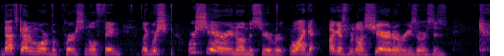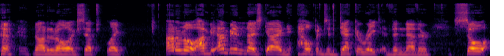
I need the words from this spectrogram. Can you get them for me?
that's kind of more of a personal thing. Like, we're, sh we're sharing on the server. Well, I guess, I guess we're not sharing our resources. not at all, except, like, I don't know. I'm, I'm being a nice guy and helping to decorate the nether. So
